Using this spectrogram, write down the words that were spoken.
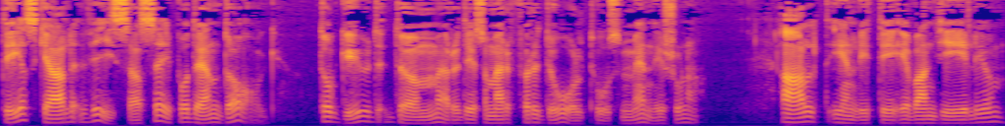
Det skall visa sig på den dag då Gud dömer det som är fördolt hos människorna allt enligt det evangelium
